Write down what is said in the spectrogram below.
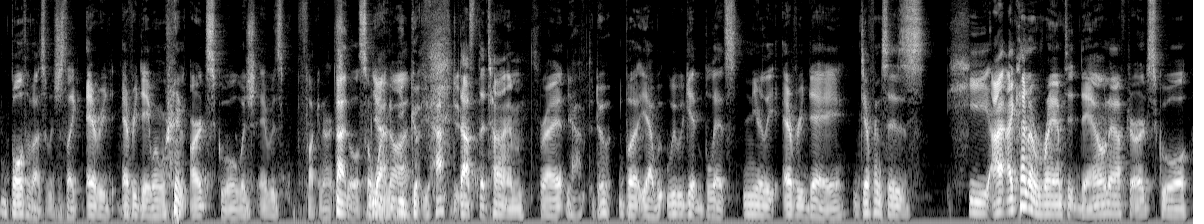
both of us, which is like every every day when we're in art school, which it was fucking art That- school, so yeah, why not? You, go, you have to. That's the time, right? you have to do it. But yeah, we, we would get blitzed nearly every day. Difference is he, I, I kind of ramped it down after art school.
